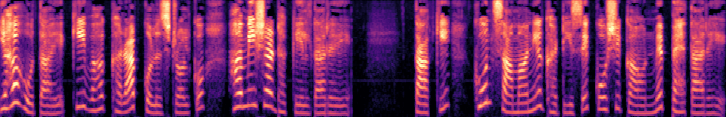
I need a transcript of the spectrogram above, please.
यह होता है कि वह खराब कोलेस्ट्रॉल को हमेशा ढकेलता रहे, ताकि खून सामान्य घटी से कोशिकाओं में बहता रहे।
